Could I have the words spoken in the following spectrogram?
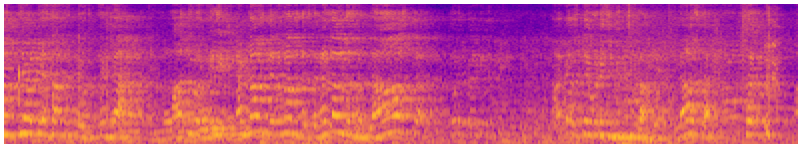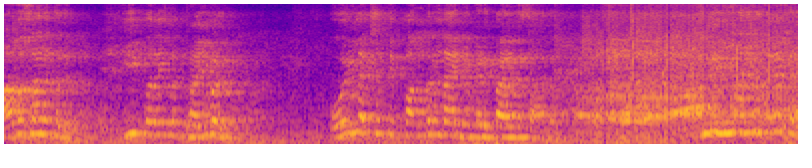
വിദ്യാഭ്യാസം അവന് കൊടുത്തില്ല അതുകൊണ്ട് രണ്ടാമത്തെ രണ്ടാമത്തെ രണ്ടാമത്തെ ലാസ്റ്റ് ആകാശത്തെ ഇവിടെ പിരിച്ചുവിടാ ലാസ്റ്റ് അവസാനത്തത്. ഈ പറയുന്ന ഡ്രൈവർ ഒരു ലക്ഷത്തി പന്ത്രണ്ടായിരം ഇപ്പൊ അയാളുടെ സാധനം ഇത് ഇല്ലാതെ പറയട്ടെ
